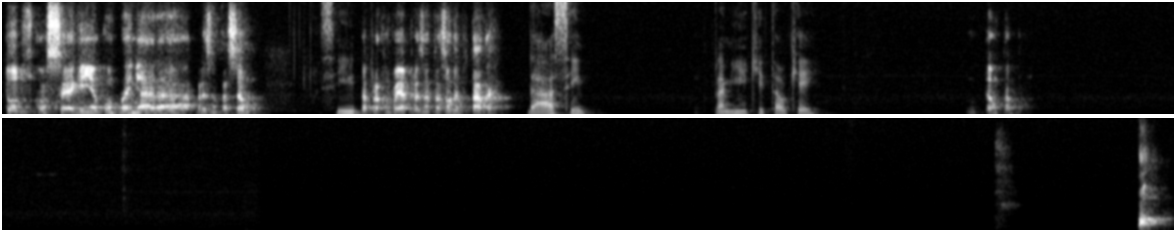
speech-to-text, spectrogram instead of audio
Todos conseguem acompanhar a apresentação? Sim. Dá para acompanhar a apresentação, deputada? Dá, sim. Para mim aqui está ok. Então, tá bom. Bom,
